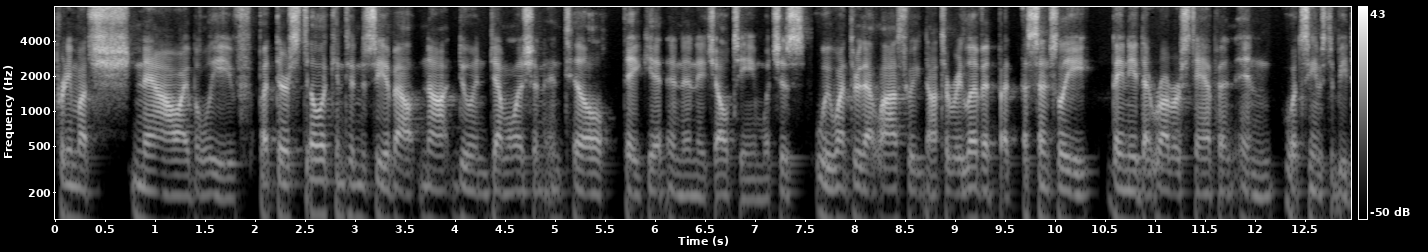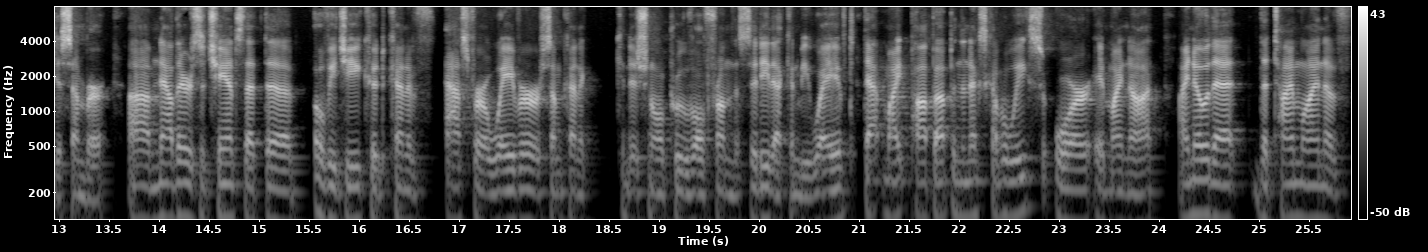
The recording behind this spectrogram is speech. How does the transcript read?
pretty much now, I believe. But there's still a contingency about not doing demolition until they get an NHL team, which is we went through that last week. Not to relive it, but essentially they need that rubber stamp in, in what seems to be December. Um, now there's a chance that the OVG could kind of ask for a waiver or some kind of conditional approval from the city that can be waived. That might pop up in the next couple weeks or it might not. I know that the timeline of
